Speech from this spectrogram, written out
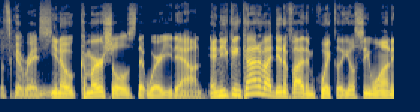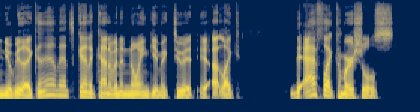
That's a good race. you know commercials that wear you down, and you can Mm-hmm. kind of identify them quickly. You'll see one, and you'll be like, eh, that's kind of kind of an annoying gimmick to it. Like the Affleck commercials.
